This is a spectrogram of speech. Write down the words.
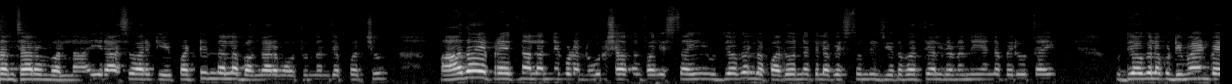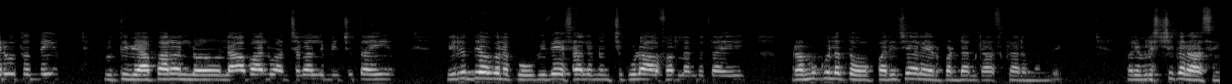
సంచారం వలన ఈ రాశి వారికి పట్టిందల్లా బంగారం అవుతుందని చెప్పొచ్చు. ఆదాయ ప్రయత్నాలన్నీ కూడా నూరు శాతం ఫలిస్తాయి. ఉద్యోగంలో పదోన్నతి లభిస్తుంది. జీతభత్యాలు గణనీయంగా పెరుగుతాయి. ఉద్యోగులకు డిమాండ్ పెరుగుతుంది. వృత్తి వ్యాపారాల్లో లాభాలు అంచనాలు మించుతాయి. నిరుద్యోగులకు విదేశాల నుంచి కూడా ఆఫర్లు అందుతాయి. ప్రముఖులతో పరిచయాలు ఏర్పడడానికి ఆస్కారం ఉంది. మరి వృశ్చిక రాశి.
